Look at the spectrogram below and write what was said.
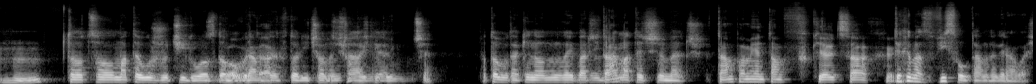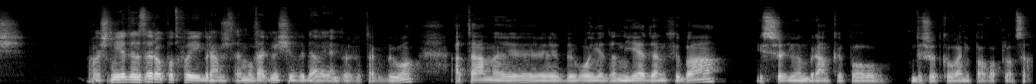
Mhm. To, co Mateusz Rzucidło zdobył Głowy, bramkę tak. w doliczonym czasie. To to był taki no, najbardziej Tak? dramatyczny mecz. Tam pamiętam w Kielcach. Ty chyba z Wisłą tam wygrałeś. Właśnie 1-0 po twojej bramce. Może- Tak mi się wydaje. Że tak było. A tam y, było 1-1 chyba i strzeliłem bramkę po dośrodkowaniu Pawła Kloca.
